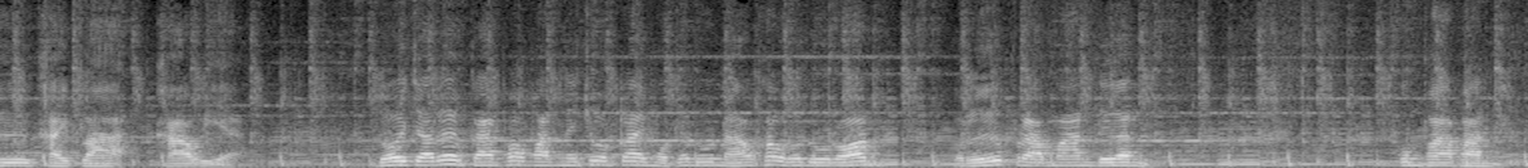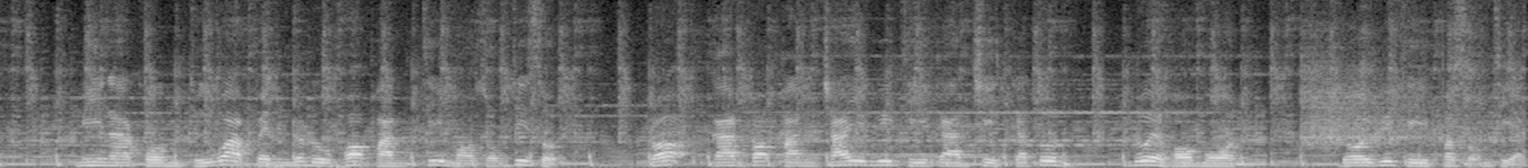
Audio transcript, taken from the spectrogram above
คือไข่ปลาคาเวียโดยจะเริ่มการเพาะพันธุ์ในช่วงใกล้หมดฤดูหนาวเข้าฤดูร้อน หรือประมาณเดือน กุมภาพันธ์ มีนาคมถือว่าเป็นฤดูเพาะพันธุ์ที่เหมาะสมที่สุด เพราะการเพาะพันธุ์ใช้วิธีการฉีดกระตุ้นด้วยฮอร์โมน โดยวิธีผสมเทียม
